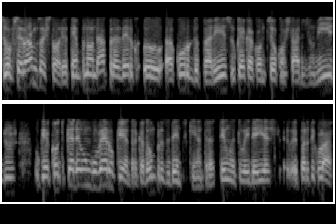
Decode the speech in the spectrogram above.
Se observarmos a história, o tempo não dá para ver o Acordo de Paris, o que é que aconteceu com os Estados Unidos, o que aconteceu, cada um governo que entra, cada um presidente que entra, tem uma tua ideias particular.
